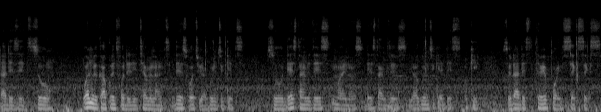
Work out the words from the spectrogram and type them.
That is it. So when we calculate for the determinant this is what we are going to get. So this times this minus this times this you are going to get this. Okay. So that is 3.66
